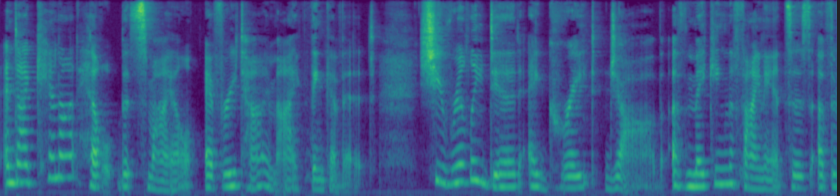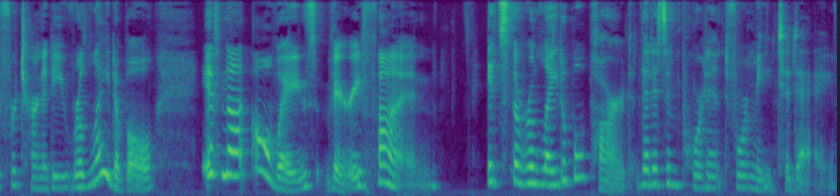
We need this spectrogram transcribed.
and I cannot help but smile every time I think of it. She really did a great job of making the finances of the fraternity relatable, if not always very fun. It's the relatable part that is important for me today.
